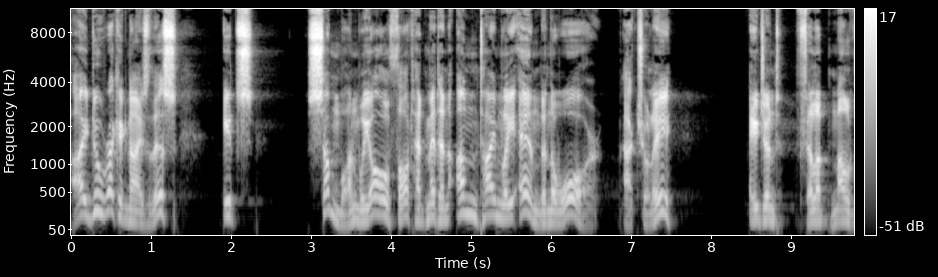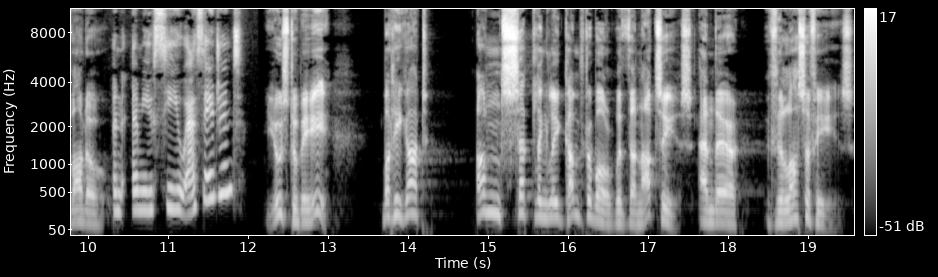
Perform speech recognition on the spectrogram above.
I do recognize this. It's someone we all thought had met an untimely end in the war, actually. Agent Philip Malvado. An MUCUS agent? Used to be, but he got unsettlingly comfortable with the Nazis and their philosophies.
